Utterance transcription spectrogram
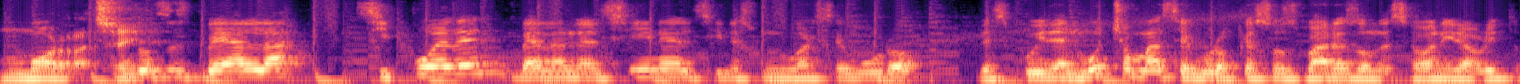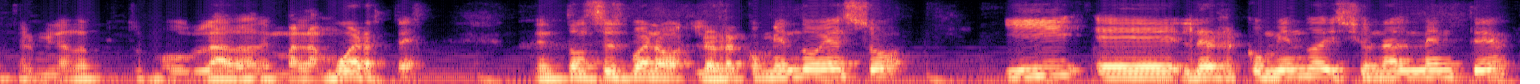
morras. Sí. Entonces, véanla. Si pueden, véanla en el cine. El cine es un lugar seguro. Descuiden, mucho más seguro que esos bares donde se van a ir ahorita terminando amplitud modulada de mala muerte. Entonces, bueno, les recomiendo eso. Y eh, les recomiendo adicionalmente.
